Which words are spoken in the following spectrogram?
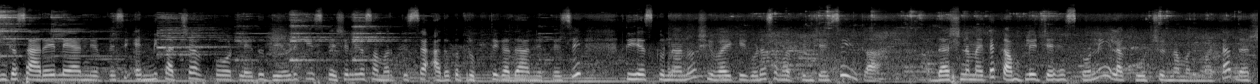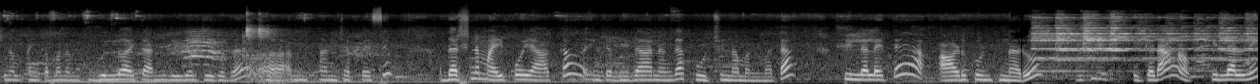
ఇంకా సరేలే అని చెప్పేసి ఎన్ని ఖర్చు అయిపోవట్లేదు దేవుడికి స్పెషల్గా సమర్పిస్తే అదొక తృప్తి కదా అని చెప్పేసి తీసేసుకున్నాను. శివయ్యకి కూడా సమర్పించేసి ఇంకా దర్శనం అయితే కంప్లీట్ చేసేసుకొని ఇలా కూర్చున్నాం అనమాట దర్శనం ఇంకా మనం గుళ్ళో అయితే అన్ని వీడియోలు తీయకూడదు? అని- అని చెప్పేసి దర్శనం అయిపోయాక ఇంకా నిదానంగా కూర్చున్నాం అనమాట పిల్లలైతే ఆడుకుంటున్నారు. ఇక్కడ పిల్లల్ని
